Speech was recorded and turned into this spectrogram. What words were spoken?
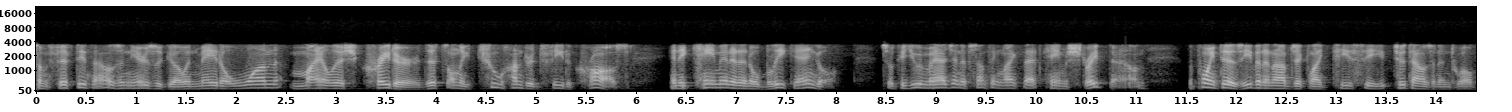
some 50,000 years ago and made a one mile ish crater that's only 200 feet across, and it came in at an oblique angle. So, could you imagine if something like that came straight down? The point is, even an object like TC 2012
